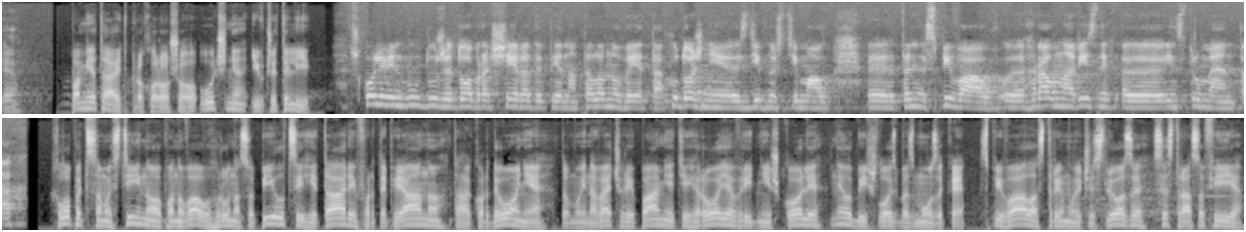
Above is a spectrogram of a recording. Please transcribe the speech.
є. Пам'ятають про хорошого учня і вчителі. В школі він був дуже добра, щира дитина, талановита, художні здібності мав, е, та- співав, е, грав на різних е, інструментах. Хлопець самостійно опанував гру на сопілці, гітарі, фортепіано та акордеоні. Тому й на вечорі пам'яті героя в рідній школі не обійшлось без музики. Співала, стримуючи сльози, сестра Софія.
